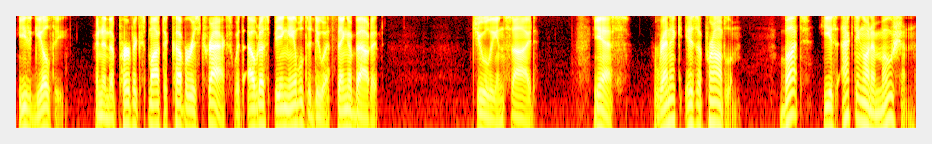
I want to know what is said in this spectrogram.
he's guilty, and in the perfect spot to cover his tracks without us being able to do a thing about it. Julian sighed. Yes, Rennick is a problem, but he is acting on emotion,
